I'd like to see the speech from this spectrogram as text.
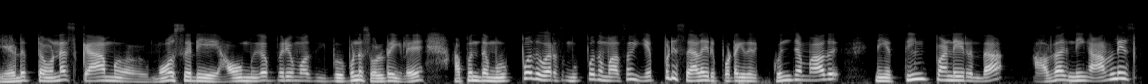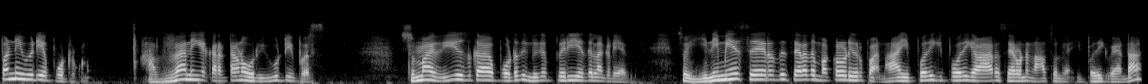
எடுத்தவொடனே ஸ்கேமு மோசடி அவன் மிகப்பெரிய மோசடி இப்போ இப்படின்னு சொல்கிறீங்களே அப்போ இந்த முப்பது வருஷம் முப்பது மாதம் எப்படி சேலரி போட்டாங்க? இது கொஞ்சமாவது நீங்கள் திங்க் பண்ணியிருந்தா அதை நீங்கள் அனலைஸ் பண்ணி வீடியோ போட்டிருக்கணும். அதுதான் நீங்கள் கரெக்டான ஒரு யூடியூபர்ஸ் சும்மா வியூஸுக்காக போட்டது மிகப்பெரிய இதெல்லாம் கிடையாது. ஸோ இனிமே சேருறது சேராத மக்களோட இருப்பேன் நான் இப்போதைக்கு இப்போதைக்கு யாரும் சேர வேண்டாம் நான் சொல்லுவேன். இப்போதைக்கு வேண்டாம்.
